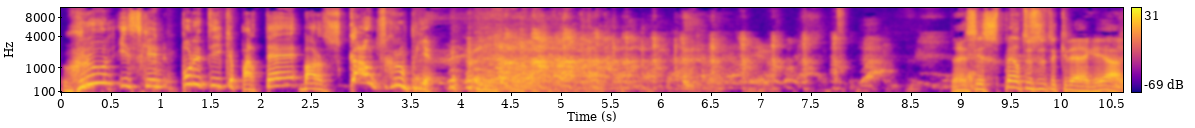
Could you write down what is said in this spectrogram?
Groen is geen politieke partij, maar een scoutsgroepje. Er is geen spel tussen te krijgen, ja.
